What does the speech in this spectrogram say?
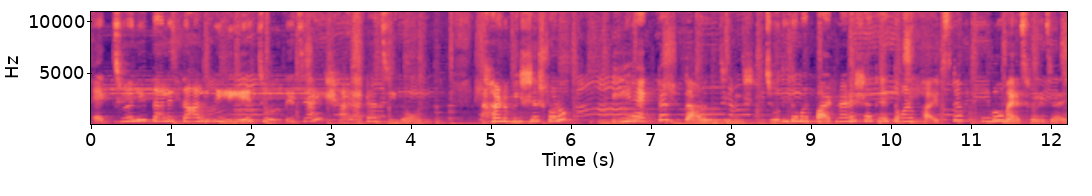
অ্যাকচুয়ালি তালে তাল মিলিয়ে চলতে চাই সারাটা জীবন। আর বিশ্বাস করো, বিয়ে একটা দারুণ জিনিস। যদি তোমার পার্টনারের সাথে তোমার ভাইবসটা পুরো ম্যাচ হয়ে যায়।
